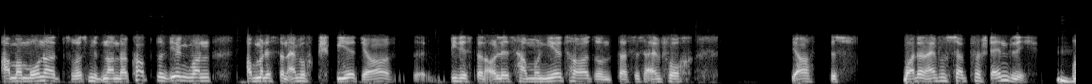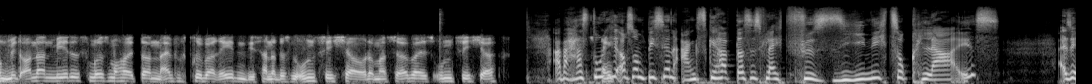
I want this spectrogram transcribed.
haben einen Monat was miteinander gehabt und irgendwann hat man das dann einfach gespürt, ja, wie das dann alles harmoniert hat und dass es einfach, ja, das war dann einfach selbstverständlich. Und mit anderen Mädels muss man halt dann einfach drüber reden. Die sind ein bisschen unsicher oder man selber ist unsicher. Aber hast du nicht auch so ein bisschen Angst gehabt, dass es vielleicht für sie nicht so klar ist? Also,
